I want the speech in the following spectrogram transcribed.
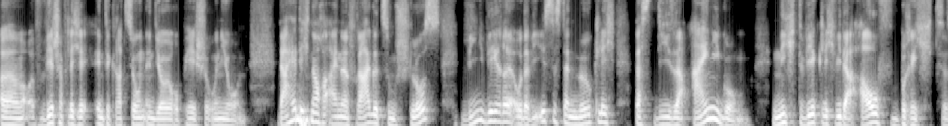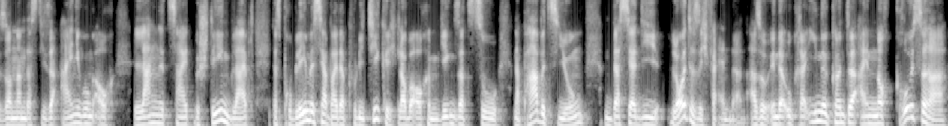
äh, wirtschaftliche Integration in die Europäische Union. Da hätte ich mhm. noch eine Frage zum Schluss. Wie wäre oder wie ist es denn möglich, dass diese Einigung nicht wirklich wieder aufbricht, sondern dass diese Einigung auch lange Zeit bestehen bleibt? Das Problem ist ja bei der Politik, ich glaube auch im Gegensatz zu einer Paarbeziehung, dass ja die Leute sich verändern. Also in der Ukraine könnte ein noch größerer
